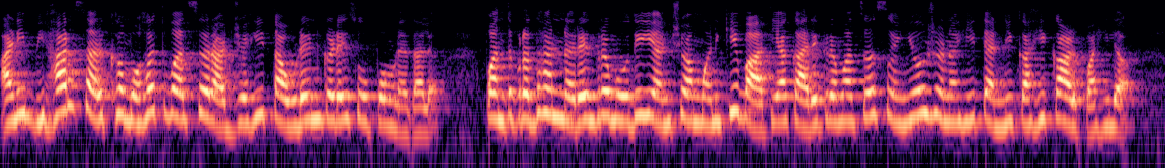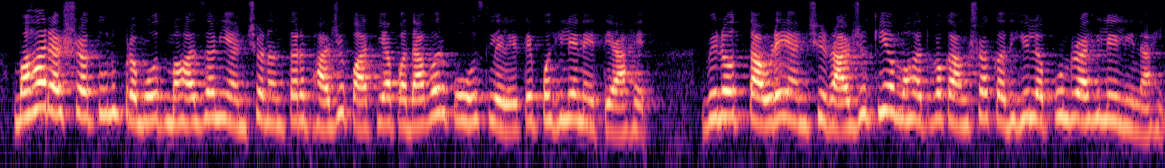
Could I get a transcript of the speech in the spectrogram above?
आणि बिहारसारखं महत्त्वाचं राज्यही तावडेंकडे सोपवण्यात आलं. पंतप्रधान नरेंद्र मोदी यांच्या मन की बात या कार्यक्रमाचं संयोजनही त्यांनी काही काळ पाहिलं. महाराष्ट्रातून प्रमोद महाजन यांच्यानंतर भाजपात या पदावर पोहोचलेले ते पहिले नेते आहेत. विनोद तावडे यांची राजकीय महत्वाकांक्षा कधीही लपून राहिलेली नाही.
